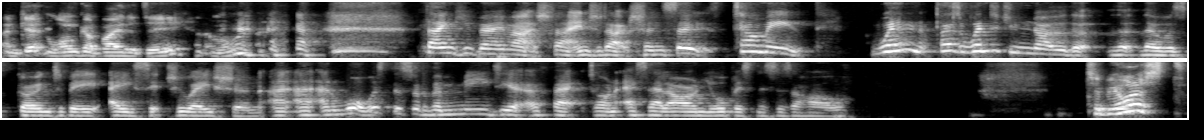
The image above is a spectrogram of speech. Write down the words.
and getting longer by the day at the moment. Thank you very much for that introduction. So tell me, when first when did you know that, that there was going to be a situation and, and what was the sort of immediate effect on SLR and your business as a whole? To be honest,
